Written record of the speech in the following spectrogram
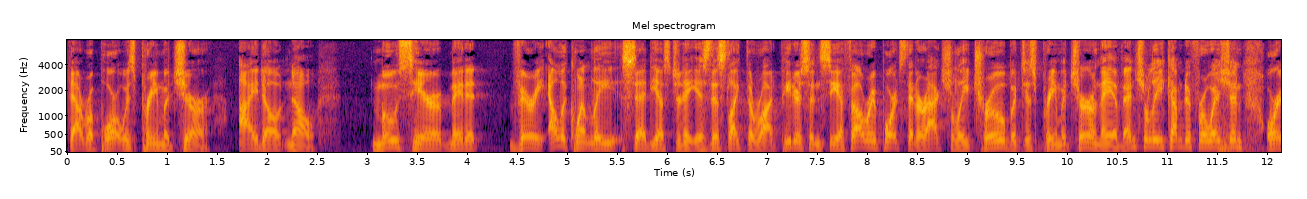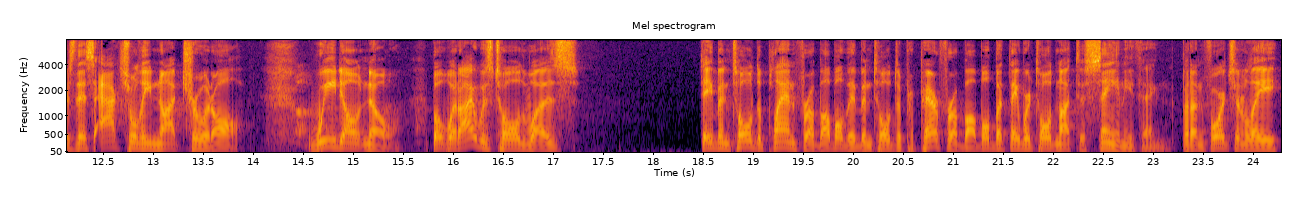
that report was premature. I don't know. Moose here made it very eloquently said yesterday is this like the Rod Peterson CFL reports that are actually true but just premature and they eventually come to fruition? Or is this actually not true at all? We don't know. But what I was told was they've been told to plan for a bubble, they've been told to prepare for a bubble, but they were told not to say anything. But unfortunately,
